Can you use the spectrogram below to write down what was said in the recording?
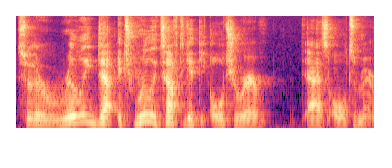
so they're really it's really tough to get the ultra rare as ultimate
